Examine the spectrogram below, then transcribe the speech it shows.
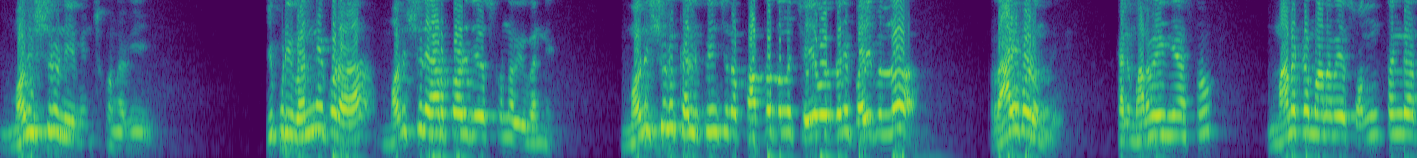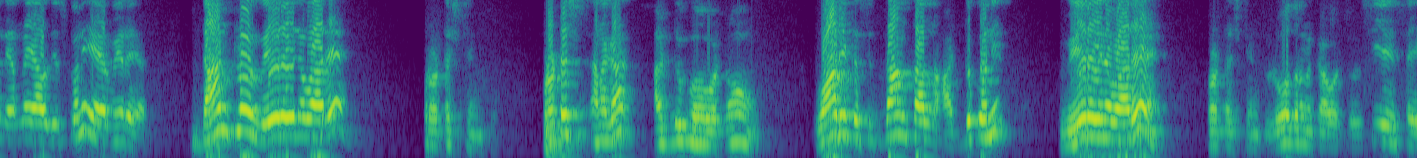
మనుషులు నియమించుకున్నవి. ఇప్పుడు ఇవన్నీ కూడా మనుషులు ఏర్పాటు చేసుకున్నవి ఇవన్నీ. మనుషులు కల్పించిన పద్ధతులు చేయవద్దని బైబిల్లో రాయబడి ఉంది కానీ మనం ఏం చేస్తాం? మనకు మనమే సొంతంగా నిర్ణయాలు తీసుకొని వేరయ్యారు దాంట్లో వేరైన వారే ప్రొటెస్టింగ్ ప్రొటెస్ట్ అనగా అడ్డుకోవటం. వారి యొక్క సిద్ధాంతాలను అడ్డుకొని వేరైన వారే ప్రొటెస్టెంట్ లోదరన్ కావచ్చు సిఎస్ఐ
